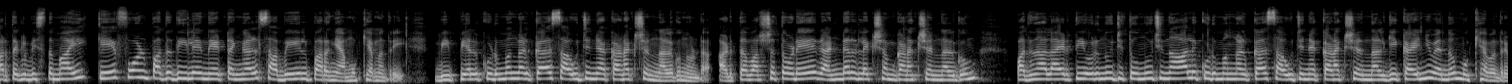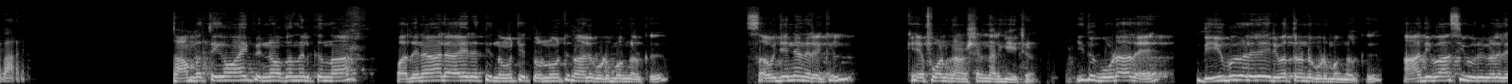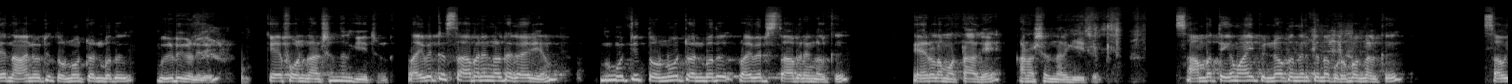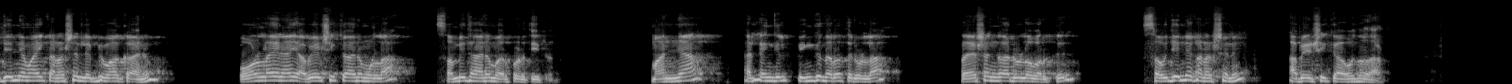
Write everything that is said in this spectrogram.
വാർത്തകൾ വിശദമായി. K phone പദ്ധതിയിലെ നേട്ടങ്ങൾ സഭയിൽ പറഞ്ഞ മുഖ്യമന്ത്രി. ബി പി എൽ കുടുംബങ്ങൾക്ക് സൗജന്യ കണക്ഷൻ നൽകുന്നുണ്ട്. അടുത്ത വർഷത്തോടെ രണ്ടര ലക്ഷം കണക്ഷൻ നൽകും. പതിനാലായിരത്തി ഒരുന്നൂറ്റി തൊണ്ണൂറ്റി നാല് കുടുംബങ്ങൾക്ക് സൗജന്യ കണക്ഷൻ നൽകി കഴിഞ്ഞുവെന്നും മുഖ്യമന്ത്രി പറഞ്ഞു. സാമ്പത്തികമായി പിന്നോക്കം നിൽക്കുന്ന പതിനാലായിരത്തി നൂറ്റി തൊണ്ണൂറ്റി നാല് കുടുംബങ്ങൾക്ക് സൗജന്യ നിരക്കിൽ കെ ഫോൺ കണക്ഷൻ നൽകിയിട്ടുണ്ട്. ഇതുകൂടാതെ ദ്വീപുകളിലെ ഇരുപത്തിരണ്ട് കുടുംബങ്ങൾക്ക് ആദിവാസി ഊരുകളിലെ നാനൂറ്റി തൊണ്ണൂറ്റൊൻപത് വീടുകളിൽ കെ ഫോൺ കണക്ഷൻ നൽകിയിട്ടുണ്ട്. പ്രൈവറ്റ് സ്ഥാപനങ്ങളുടെ കാര്യം നൂറ്റി തൊണ്ണൂറ്റൊൻപത് പ്രൈവറ്റ് സ്ഥാപനങ്ങൾക്ക് കേരളമൊട്ടാകെ കണക്ഷൻ നൽകിയിട്ടുണ്ട്. സാമ്പത്തികമായി പിന്നോക്കം നിൽക്കുന്ന കുടുംബങ്ങൾക്ക് സൗജന്യമായി കണക്ഷൻ ലഭ്യമാക്കാനും ഓൺലൈനായി അപേക്ഷിക്കാനുമുള്ള സംവിധാനം ഏർപ്പെടുത്തിയിട്ടുണ്ട്. മഞ്ഞ അല്ലെങ്കിൽ പിങ്ക് നിറത്തിലുള്ള റേഷൻ കാർഡുള്ളവർക്ക് സൗജന്യ കണക്ഷന് അപേക്ഷിക്കാവുന്നതാണ്.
